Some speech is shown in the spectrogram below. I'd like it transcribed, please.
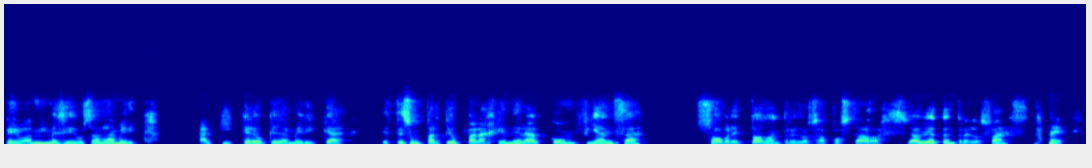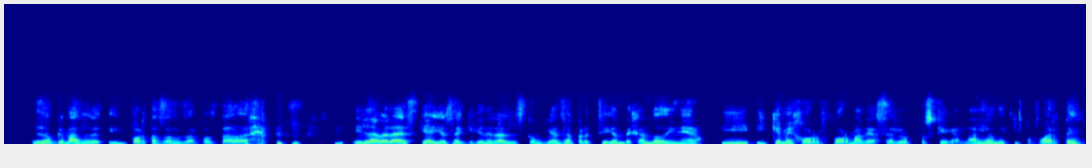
pero a mí me sigue gustando la América. Aquí creo que la América, este es un partido para generar confianza, sobre todo entre los apostadores. Ya olvídate entre los fans. Lo que más importa son los apostadores. Y la verdad es que a ellos hay que generarles confianza para que sigan dejando dinero. Y, y qué mejor forma de hacerlo, pues que ganarle a un equipo fuerte,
